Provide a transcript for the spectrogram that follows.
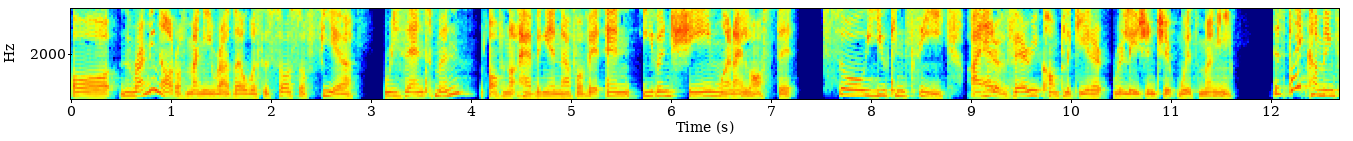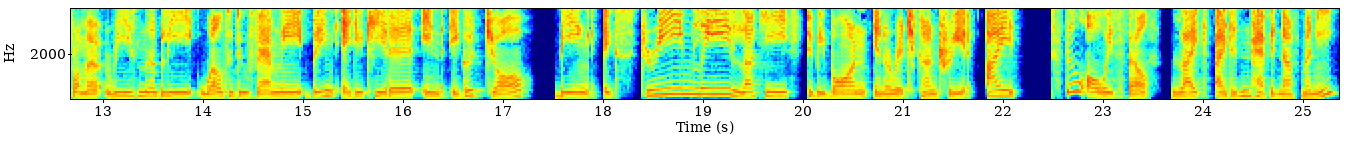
or running out of money, rather, was a source of fear resentment of not having enough of it, and even shame when I lost it. So you can see I had a very complicated relationship with money. Despite coming from a reasonably well to do family, being educated in a good job, being extremely lucky to be born in a rich country, I still always felt like I didn't have enough money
